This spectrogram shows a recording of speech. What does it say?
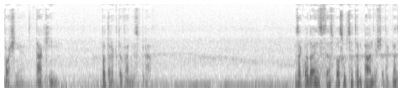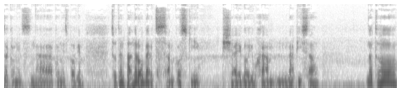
właśnie takim potraktowaniu sprawy? Zakładając w ten sposób, co ten pan, jeszcze tak na, zakoniec, na koniec powiem, co ten pan Robert Sankowski, psia jego jucha, napisał, no to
